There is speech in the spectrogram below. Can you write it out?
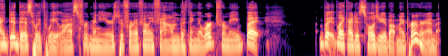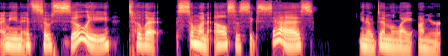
I did this with weight loss for many years before I finally found the thing that worked for me, but but like I just told you about my program, I mean, it's so silly to let someone else's success, you know, dim the light on your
